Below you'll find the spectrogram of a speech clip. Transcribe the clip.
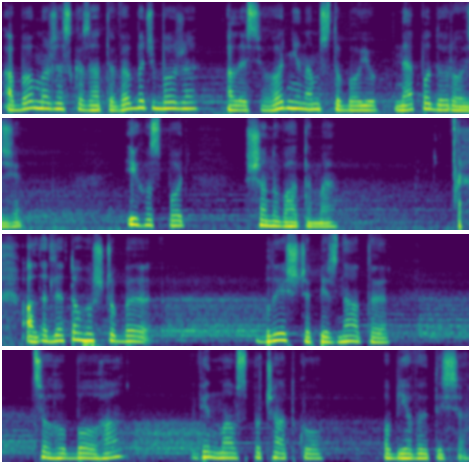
або може сказати: Вибач Боже, але сьогодні нам з тобою не по дорозі. І Господь шануватиме. Але для того, щоб ближче пізнати цього Бога, він мав спочатку об'явитися,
